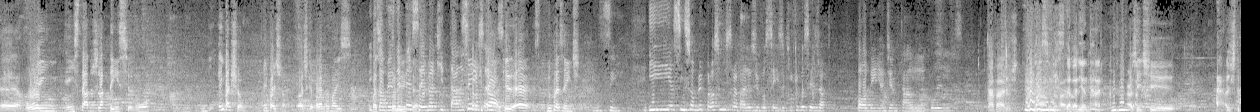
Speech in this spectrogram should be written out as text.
é, ou em, em estado de latência, no, em paixão. Em paixão. Eu acho que a palavra é mais e que talvez nem perceba que está nesse Sim, processo. Que tá, que é no presente. Sim. E assim, sobre próximos trabalhos de vocês, o que, que vocês já podem adiantar alguma coisa? Há vários. Para adiantar. A gente, a gente tem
